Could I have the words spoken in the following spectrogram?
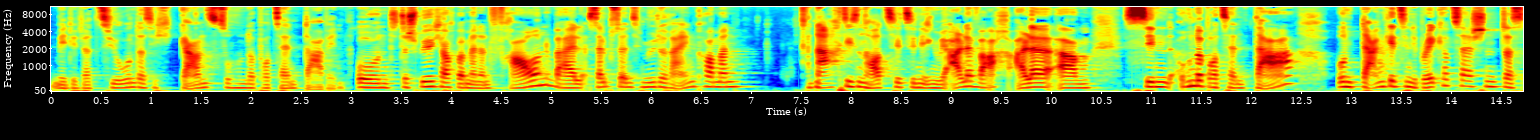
Meditation, dass ich ganz zu 100% da bin. Und das spüre ich auch bei meinen Frauen, weil selbst wenn sie müde reinkommen, nach diesen Hotsits sind irgendwie alle wach, alle ähm, sind 100% da. Und dann geht's in die Breakout-Session, dass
